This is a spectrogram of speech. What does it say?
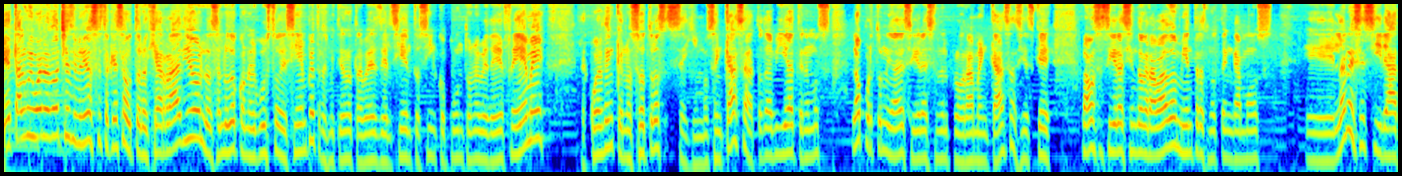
¿Qué tal? Muy buenas noches, bienvenidos a esto que es Autología Radio. Los saludo con el gusto de siempre, transmitiendo a través del 105.9 de FM. Recuerden que nosotros seguimos en casa, todavía tenemos la oportunidad de seguir haciendo el programa en casa, así es que vamos a seguir haciendo grabado mientras no tengamos eh, la necesidad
